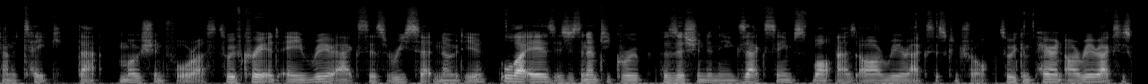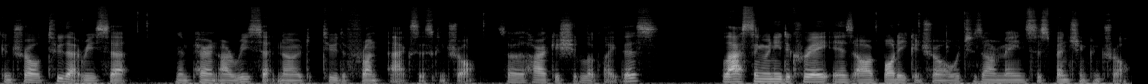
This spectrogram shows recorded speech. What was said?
kind of take that motion for us. So we've created a rear axis reset node here. All that is is just an empty group positioned in the exact same spot as our rear axis control. So we can parent our rear axis control to that reset and then parent our reset node to the front axis control. So the hierarchy should look like this. Last thing we need to create is our body control, which is our main suspension control.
